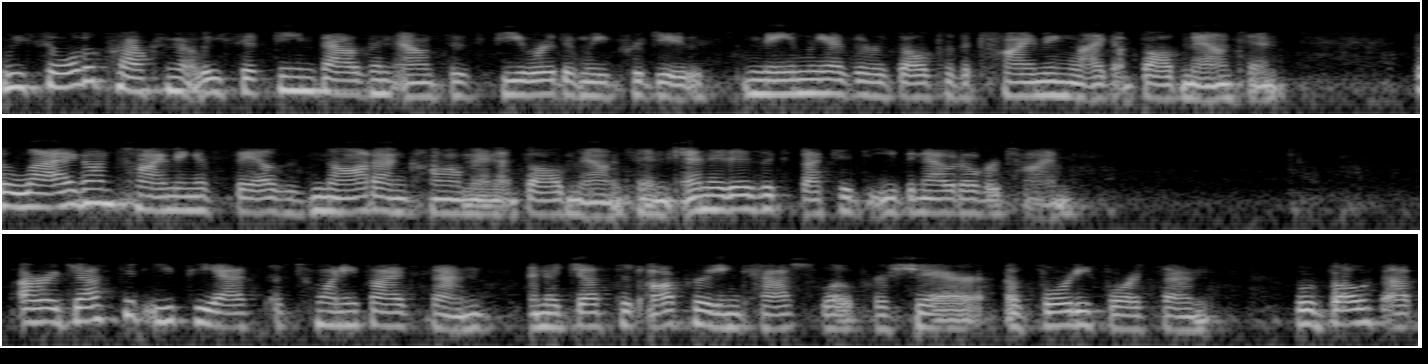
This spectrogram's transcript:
We sold approximately 15,000 ounces fewer than we produced, mainly as a result of a timing lag at Bald Mountain. The lag on timing of sales is not uncommon at Bald Mountain, and it is expected to even out over time. Our adjusted EPS of $0.25 and adjusted operating cash flow per share of $0.44 were both up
